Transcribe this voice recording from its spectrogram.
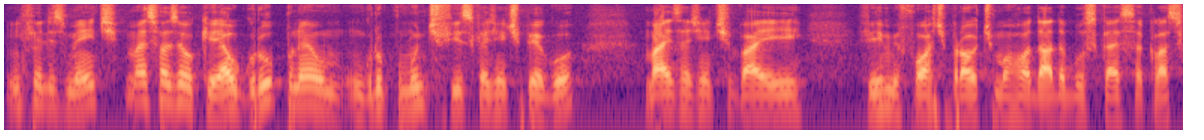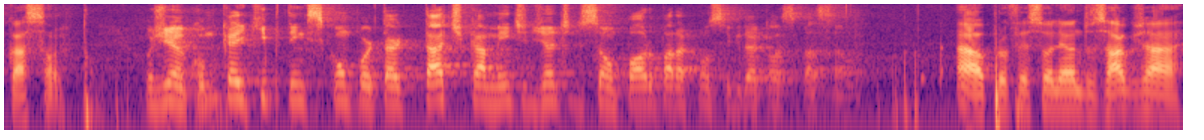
infelizmente, mas fazer o quê? É o grupo, né? um grupo muito difícil que a gente pegou, mas a gente vai firme e forte para a última rodada buscar essa classificação. Ô Jean, como que a equipe tem que se comportar taticamente diante do São Paulo para conseguir a classificação? Ah, o professor Leandro Zago já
